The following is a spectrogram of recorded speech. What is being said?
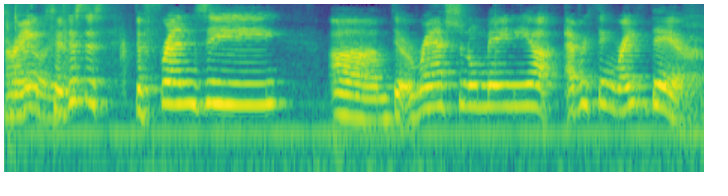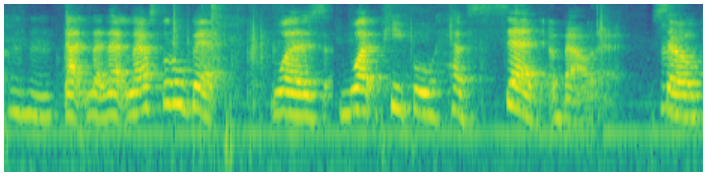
All right? Really? So, this is the frenzy, um, the irrational mania, everything right there. That, that, that last little bit was what people have said about it. So,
